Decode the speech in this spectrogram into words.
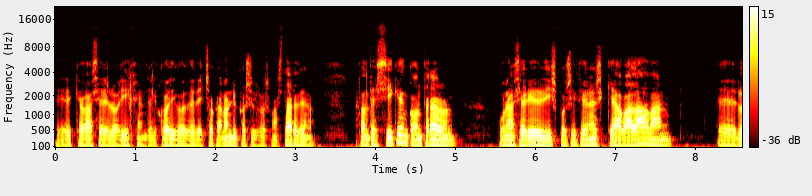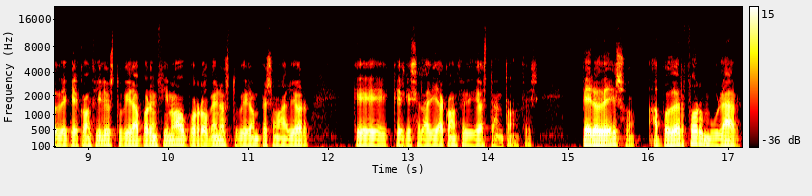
eh, que va a ser el origen del Código de Derecho Canónico siglos más tarde, ¿no? donde sí que encontraron una serie de disposiciones que avalaban eh, lo de que el concilio estuviera por encima o por lo menos tuviera un peso mayor que, que el que se le había concedido hasta entonces. Pero de eso, a poder formular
